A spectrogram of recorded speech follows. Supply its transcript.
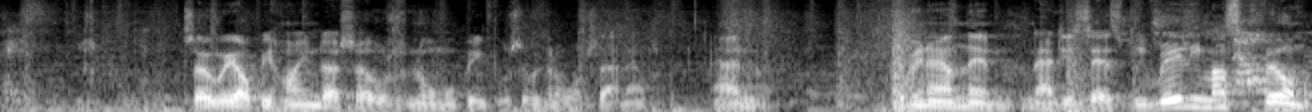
Tasty cucumber. So we are behind ourselves with normal people, so we're going to watch that now. And every now and then, Nadia says, we really must film.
